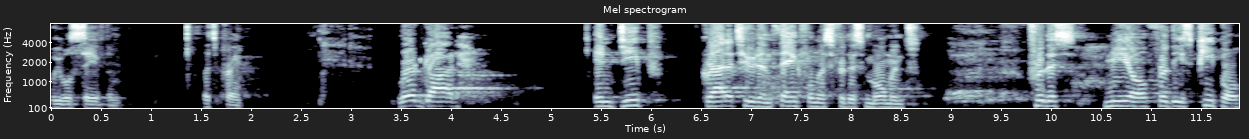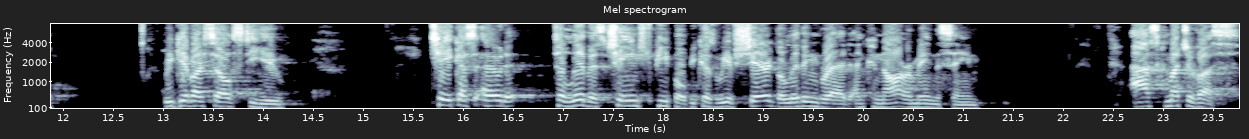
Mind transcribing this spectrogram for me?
we will save them. Let's pray. Lord God, in deep gratitude and thankfulness for this moment, for this meal, for these people, we give ourselves to you. Take us out to live as changed people because we have shared the living bread and cannot remain the same. Ask much of us,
